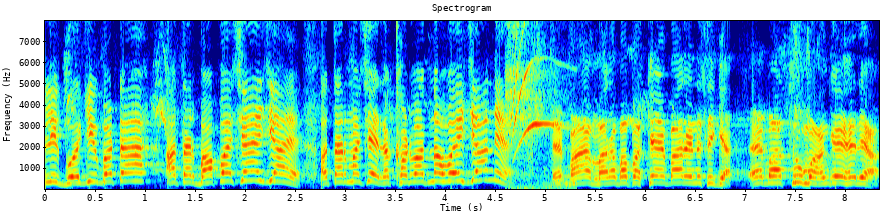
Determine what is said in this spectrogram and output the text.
એલી ગોગી બટા આ તાર બાપા ક્યાં જાય? અતારમાં છે રખડવા જ ન હોય જા ને. એ બા મારા બાપા ક્યાંય બારે નથી ગયા. એ બાથરૂમ માંગે હેર્યા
